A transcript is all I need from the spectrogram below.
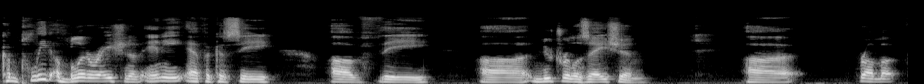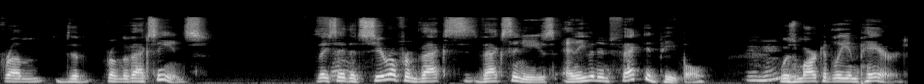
complete obliteration of any efficacy of the uh, neutralization uh, from uh, from the from the vaccines. They say that sera from vac- vaccinees and even infected people Mm-hmm. was markedly impaired.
